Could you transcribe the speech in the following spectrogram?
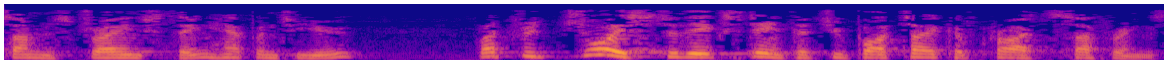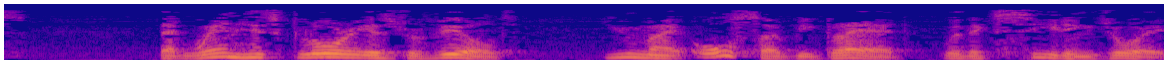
some strange thing happened to you, but rejoice to the extent that you partake of Christ's sufferings, that when His glory is revealed, you may also be glad with exceeding joy.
